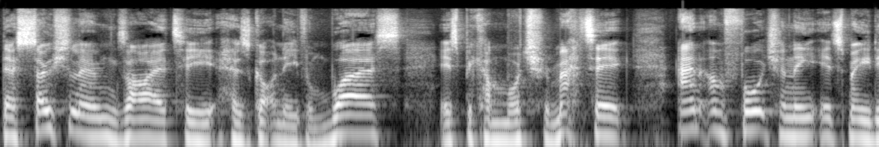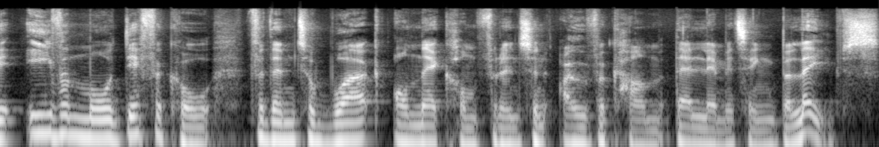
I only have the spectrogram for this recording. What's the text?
Their social anxiety has gotten even worse, it's become more traumatic, and unfortunately, it's made it even more difficult for them to work on their confidence and overcome their limiting beliefs.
